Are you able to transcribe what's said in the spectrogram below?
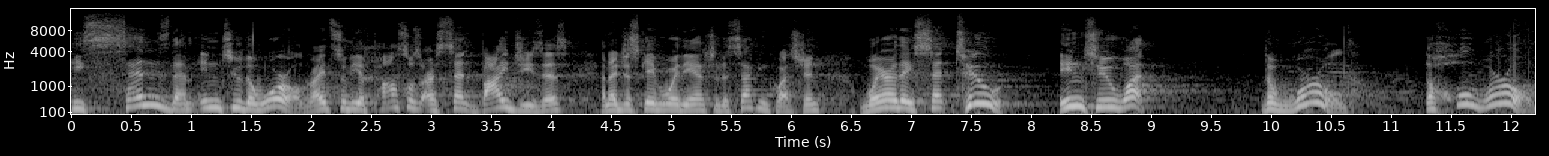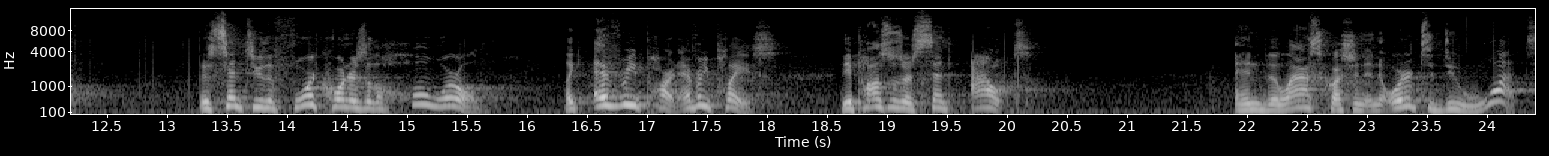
He sends them into the world, right? So the apostles are sent by Jesus. And I just gave away the answer to the second question. Where are they sent to? Into what? The world. The whole world. They're sent to the four corners of the whole world. Like every part, every place. The apostles are sent out. And the last question in order to do what?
